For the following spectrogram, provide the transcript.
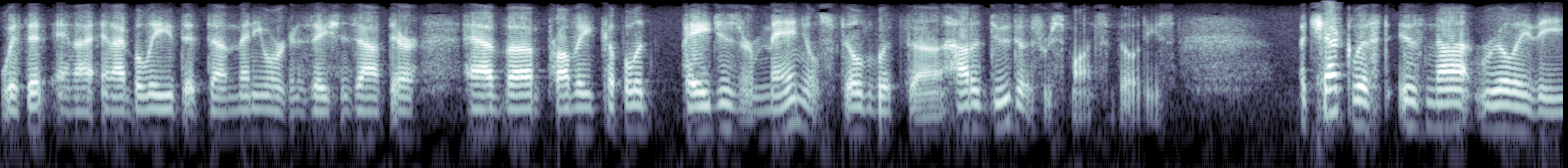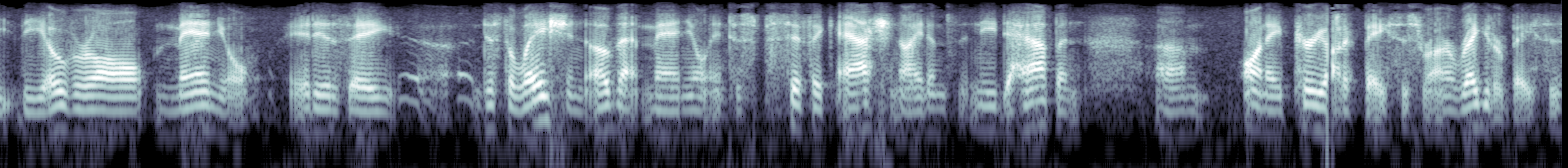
with it, and I and I believe that uh, many organizations out there have uh, probably a couple of pages or manuals filled with uh, how to do those responsibilities. A checklist is not really the the overall manual. It is a uh, distillation of that manual into specific action items that need to happen um, on a periodic basis or on a regular basis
